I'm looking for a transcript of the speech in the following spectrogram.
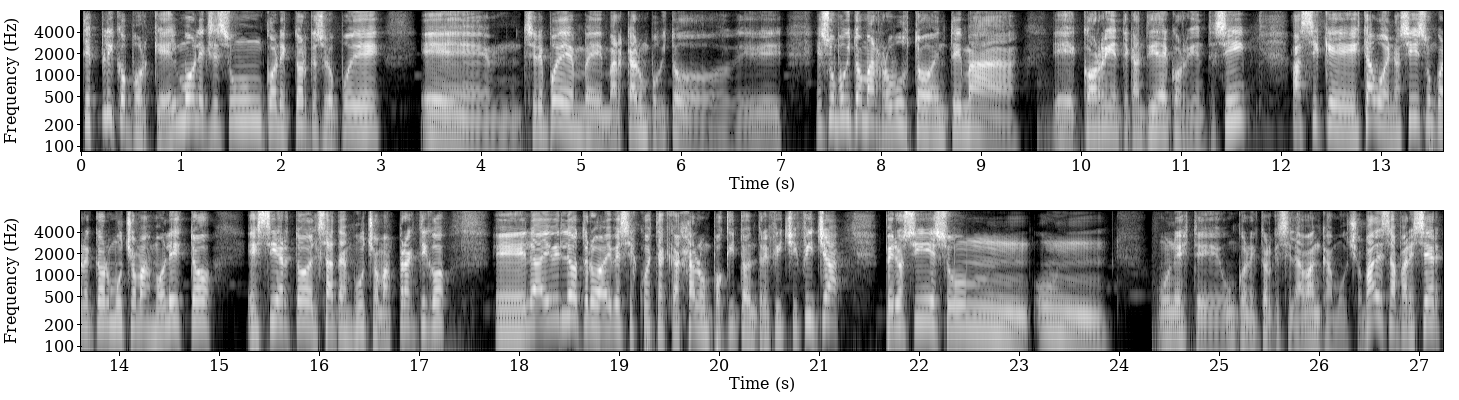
Te explico por qué. El Molex es un conector que se lo puede eh, se le puede eh, marcar un poquito. Eh, es un poquito más robusto en tema corriente, cantidad de corriente, ¿sí? Así que está bueno, sí, es un conector mucho más molesto. Es cierto, el SATA es mucho más práctico. El otro, hay veces cuesta encajarlo un poquito entre ficha y ficha, pero sí es un, un, este, un conector que se la banca mucho. Va a desaparecer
